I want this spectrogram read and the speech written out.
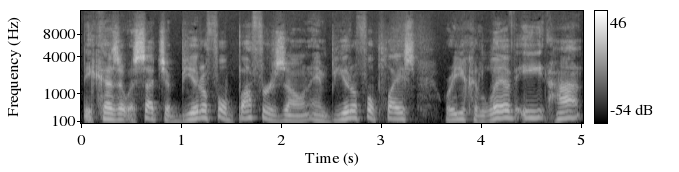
because it was such a beautiful buffer zone and beautiful place where you could live, eat, hunt,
